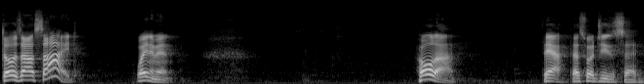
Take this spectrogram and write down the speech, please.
Those outside. Wait a minute. Hold on. Yeah, that's what Jesus said.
